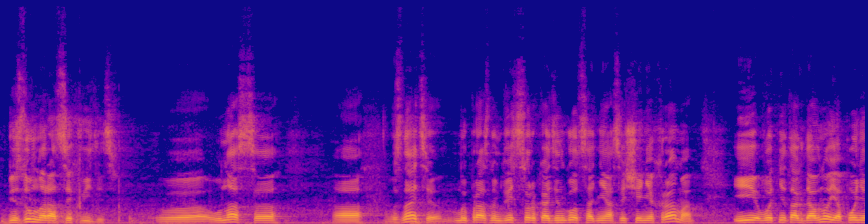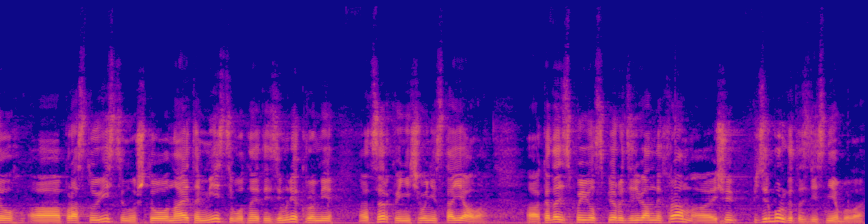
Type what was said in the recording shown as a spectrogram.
Безумно рад всех видеть. Э, у нас, э, э, вы знаете, мы празднуем 241 год со дня освящения храма, и вот не так давно я понял простую истину, что на этом месте, вот на этой земле, кроме церкви, ничего не стояло. А, когда здесь появился первый деревянный храм, а, еще Петербурга-то здесь не было.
